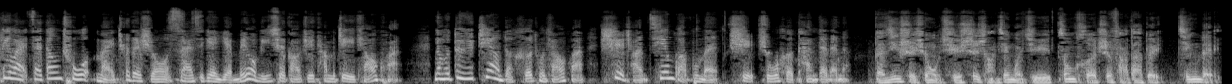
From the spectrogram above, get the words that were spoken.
另外，在当初买车的时候，4S 店也没有明确告知他们这一条款。那么，对于这样的合同条款，市场监管部门是如何看待的呢？南京市玄武区市场监管局综合执法大队金磊，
